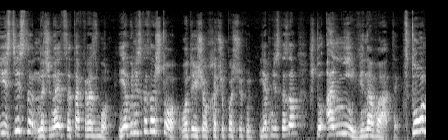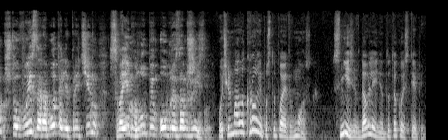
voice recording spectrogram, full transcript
и, естественно, начинается так разбор. Я бы не сказал, что, вот я еще хочу подчеркнуть, я бы не сказал, что они виноваты в том, что вы заработали причину своим глупым образом жизни. Очень мало крови поступает в мозг, снизив давление до такой степени.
